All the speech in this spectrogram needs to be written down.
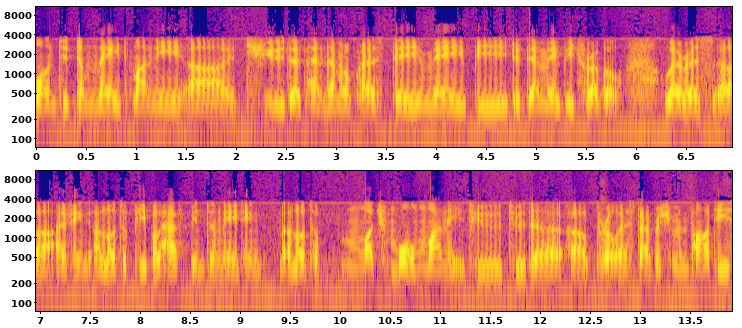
want to donate money uh, to the Pan Democrats, they may be there may be trouble. Whereas uh, I think a lot of people have been donating a lot of much more money to to the uh, pro-establishment parties,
